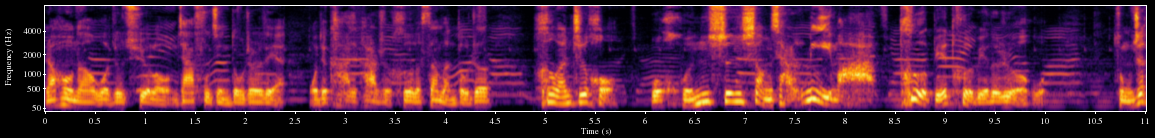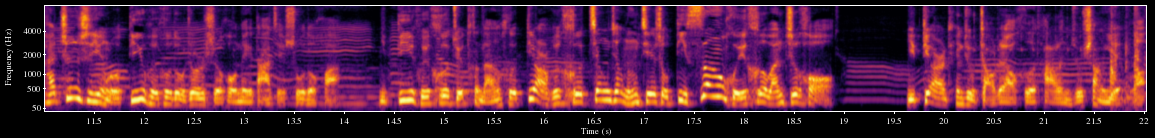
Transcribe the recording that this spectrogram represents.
然后呢，我就去了我们家附近豆汁儿店，我就咔哧咔哧喝了三碗豆汁儿喝完之后，我浑身上下立马特别特别的热乎。总之，还真是应了我第一回喝豆汁的时候那个大姐说的话。你第一回喝觉得特难喝，第二回喝将将能接受，第三回喝完之后，你第二天就找着要喝它了，你就上瘾了。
